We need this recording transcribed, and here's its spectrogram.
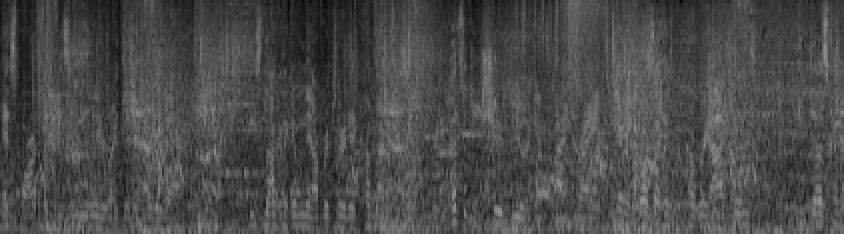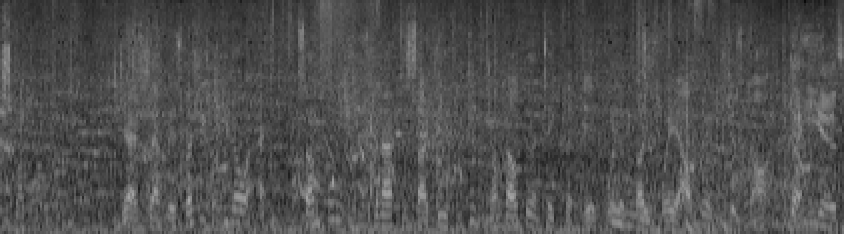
and Splarfie is immediately right there to cover that. He's not going to give him the opportunity to come back and take free. That's what you should do against Ike, right? To kind of force out his recovery options. He does kind of struggle. Yeah, exactly. Especially, you know, at some point he's gonna have to side B. If you just jump out there and take the hit way, Mhm. like, way out there, he's just gone. Yeah, he is.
